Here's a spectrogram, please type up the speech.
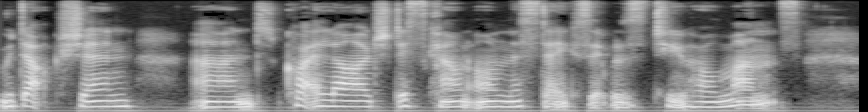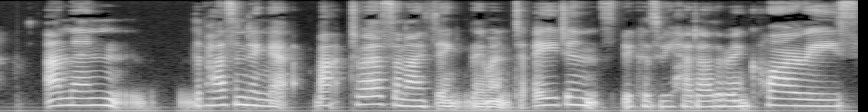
reduction and quite a large discount on the stay because it was two whole months. And then the person didn't get back to us, and I think they went to agents because we had other inquiries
